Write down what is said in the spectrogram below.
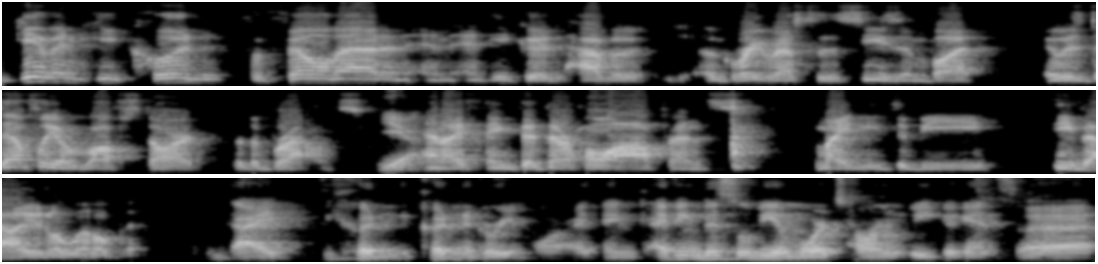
given he could fulfill that and, and, and he could have a, a great rest of the season, but it was definitely a rough start for the Browns. Yeah, And I think that their whole offense might need to be devalued a little bit. I couldn't couldn't agree more. I think I think this will be a more telling week against. Uh,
